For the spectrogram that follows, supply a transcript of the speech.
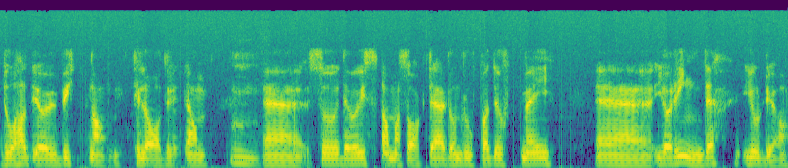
då hade jag ju bytt namn till Adrian. Mm. Eh, så det var ju samma sak där. De ropade upp mig. Eh, jag ringde, gjorde jag,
